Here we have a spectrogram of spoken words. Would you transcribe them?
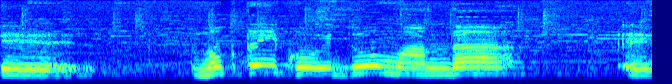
E, noktayı koyduğum anda e,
